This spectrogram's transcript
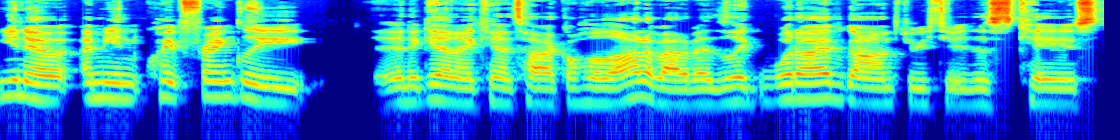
you know, I mean, quite frankly, and again, I can't talk a whole lot about it, but like what I've gone through through this case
